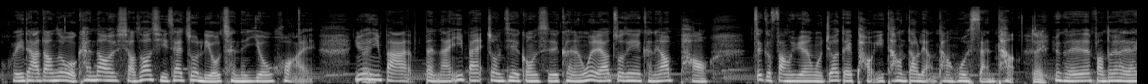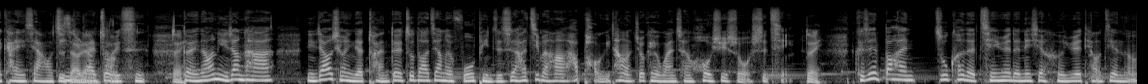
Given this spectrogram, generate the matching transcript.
回答当中，我看到小赵其实在做流程的优化，哎，因为你把本来一般中介公司可能为了要做这些，可能要跑这个房源，我就要得跑一趟到两趟或三趟，对，因为可能房东要再看一下，我自己再做一次，对。对，然后你让他，你要求你的团队做到这样的服务品质，是他基本上他跑一趟就可以完成后续所有事情，对。可是包含租客的签约的那些合约条件呢？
